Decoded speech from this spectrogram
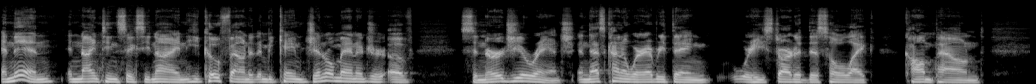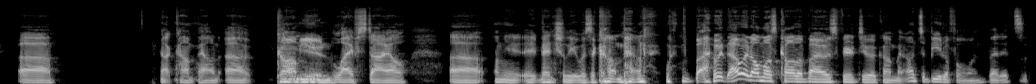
And then in 1969, he co founded and became general manager of Synergia Ranch. And that's kind of where everything, where he started this whole like compound, uh, not compound, uh, commune, Commune. lifestyle. Uh, I mean, eventually it was a compound. I would, I would almost call the Biosphere 2 a compound. Oh, it's a beautiful one, but it's it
